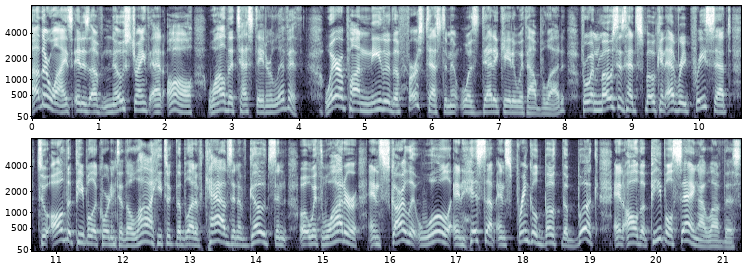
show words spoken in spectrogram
Otherwise, it is of no strength at all while the testator liveth. Whereupon neither the first testament was dedicated without blood. For when Moses had spoken every precept to all the people according to the law, he took the blood of calves and of goats and uh, with water and scarlet wool and hyssop and sprinkled both the book and all the people, saying, I love this,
